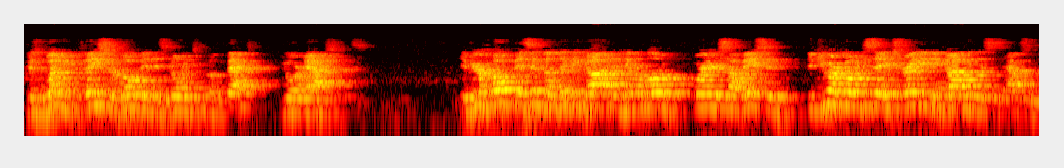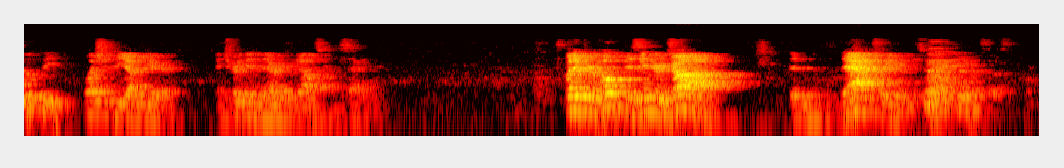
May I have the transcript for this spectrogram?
Because what you place your hope in is going to affect your actions. If your hope is in the living God and Him alone for your salvation, then you are going to say training and godliness is absolutely what should be up here. And training and everything else comes second. But if your hope is in your job, then that training is going to be what's most important.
